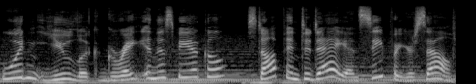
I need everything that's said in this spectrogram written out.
Wouldn't you look great in this vehicle? Stop in today and see for yourself.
